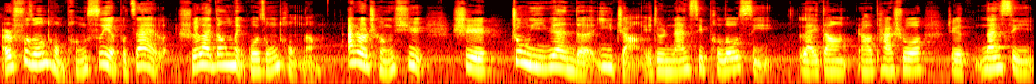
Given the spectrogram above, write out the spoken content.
而副总统彭斯也不在了，谁来当美国总统呢？按照程序是众议院的议长，也就是 Nancy Pelosi 来当。然后他说，这个 Nancy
